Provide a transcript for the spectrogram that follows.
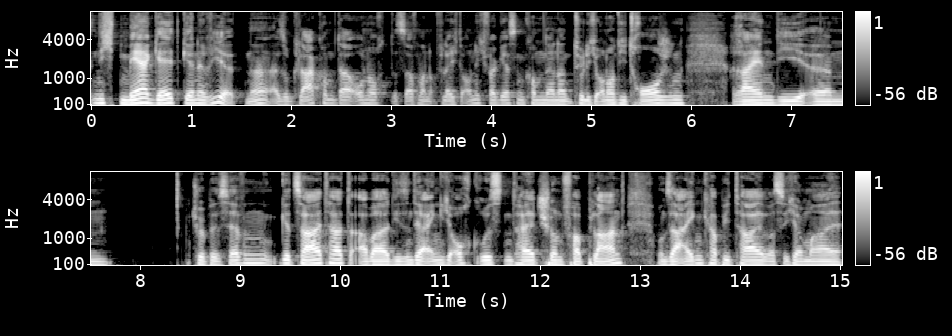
nicht mehr Geld generiert. Ne? Also klar kommt da auch noch, das darf man vielleicht auch nicht vergessen, kommen da natürlich auch noch die Tranchen rein, die, ähm, Triple Seven gezahlt hat, aber die sind ja eigentlich auch größtenteils schon verplant. Unser Eigenkapital, was sich ja mal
